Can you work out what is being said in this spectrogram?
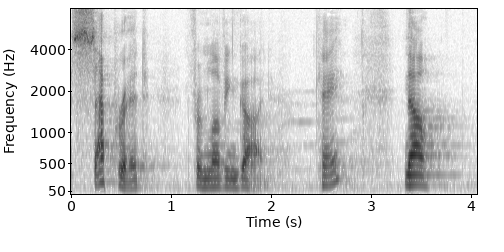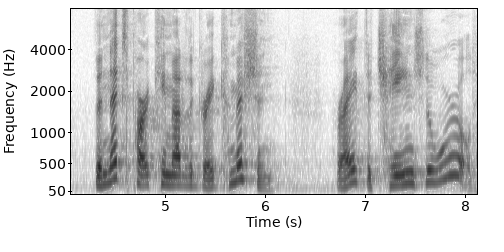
separate from loving God. Okay? Now, the next part came out of the Great Commission, right? To change the world.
